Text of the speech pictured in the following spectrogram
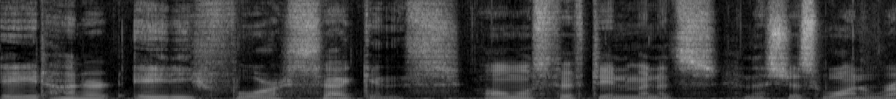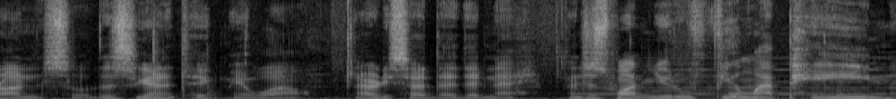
884 seconds, almost 15 minutes, and that's just one run. So this is gonna take me a while. I already said that, didn't I? I just want you to feel my pain.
